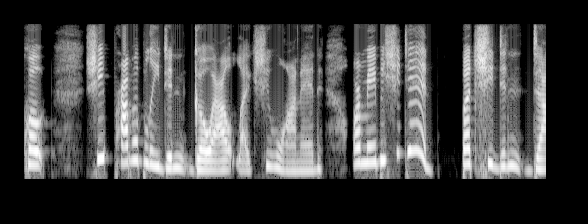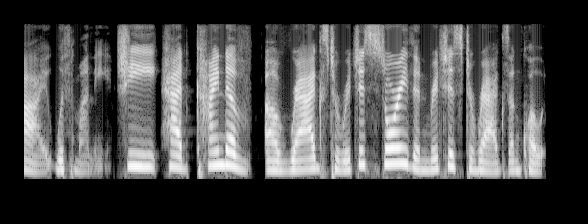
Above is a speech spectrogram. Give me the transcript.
Quote, she probably didn't go out like she wanted, or maybe she did but she didn't die with money. She had kind of a rags to riches story than riches to rags, unquote.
